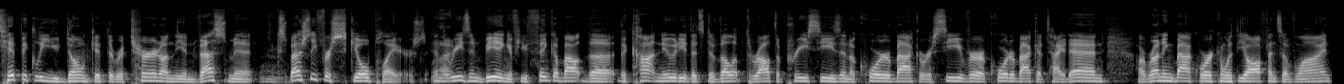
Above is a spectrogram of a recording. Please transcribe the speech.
typically you don't get the return on the investment, mm. especially for skill players. And the reason being, if you think about the the continuity that's developed throughout the preseason, a quarterback, a receiver, a quarterback, a tight end, a running back working with the offensive line,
